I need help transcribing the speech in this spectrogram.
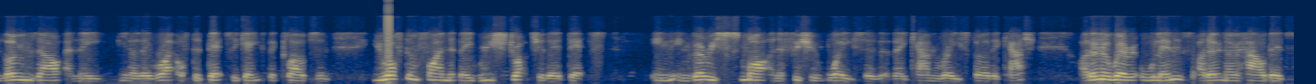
loans out, and they you know they write off the debts against the clubs, and you often find that they restructure their debts in in very smart and efficient ways so that they can raise further cash. I don't know where it all ends. I don't know how there's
